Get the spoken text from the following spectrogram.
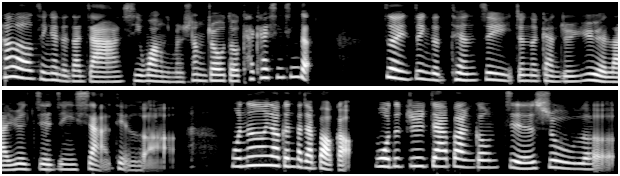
Hello，亲爱的大家，希望你们上周都开开心心的。最近的天气真的感觉越来越接近夏天了。我呢，要跟大家报告，我的居家办公结束了。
